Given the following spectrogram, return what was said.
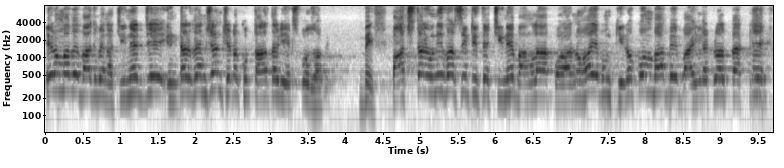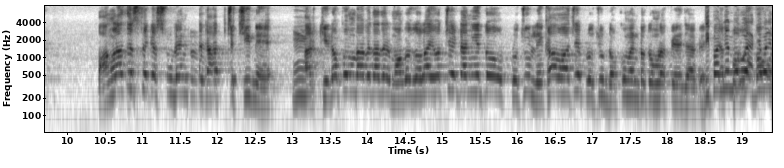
এরকম ভাবে বাঁচবে না। চীনের যে ইন্টারভেনশন সেটা খুব তাড়াতাড়ি এক্সপোজ হবে। বেশ। পাঁচটা ইউনিভার্সিটিতে চীনে বাংলা পড়ানো হয় এবং কীরকম ভাবে বাইলেটারাল প্যাক্টে বাংলাদেশ থেকে স্টুডেন্ট যাচ্ছে চীনে আর কীরকম ভাবে তাদের মগজলাই হচ্ছে এটা নিয়ে তো প্রচুর লেখাও আছে প্রচুর ডকুমেন্টও তোমরা পেয়ে যাবে। দীপাঞ্জন বাবু একেবারে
